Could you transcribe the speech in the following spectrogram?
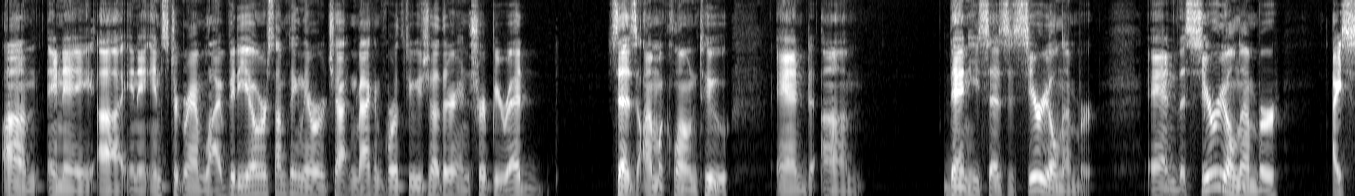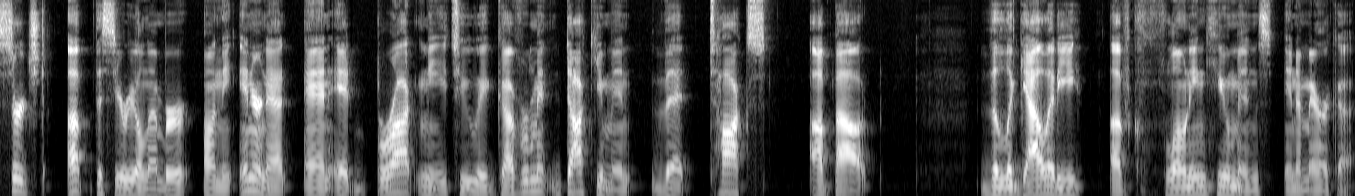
um, in a uh, in an Instagram live video or something. They were chatting back and forth to each other, and Trippy Redd says, "I'm a clone too," and um, then he says his serial number, and the serial number. I searched up the serial number on the internet and it brought me to a government document that talks about the legality of cloning humans in America.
